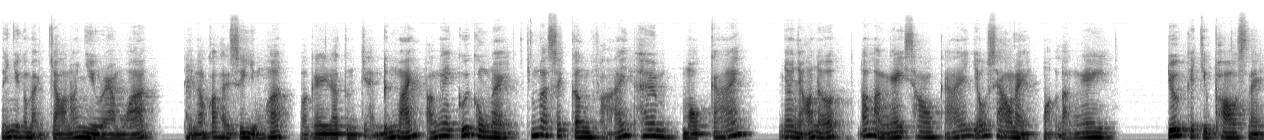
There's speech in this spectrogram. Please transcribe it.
Nếu như các bạn cho nó nhiều RAM quá thì nó có thể sử dụng hết và gây ra tình trạng đứng máy. Ở ngay cuối cùng này chúng ta sẽ cần phải thêm một cái nho nhỏ nữa. Đó là ngay sau cái dấu sao này hoặc là ngay trước cái chữ pause này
